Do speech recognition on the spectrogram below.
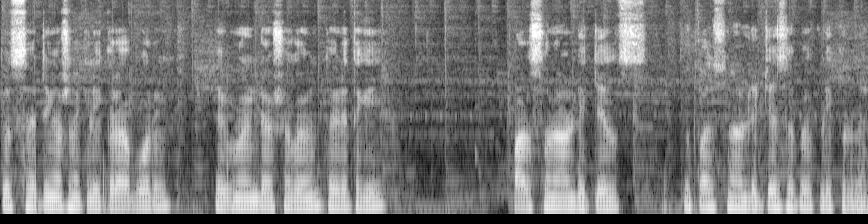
তো সেটিং অপশনে ক্লিক করার পরে আশা করবেন। তো এটা থেকে পার্সোনাল ডিটেলস তো পার্সোনাল ডিটেলস উপরে ক্লিক করবেন।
